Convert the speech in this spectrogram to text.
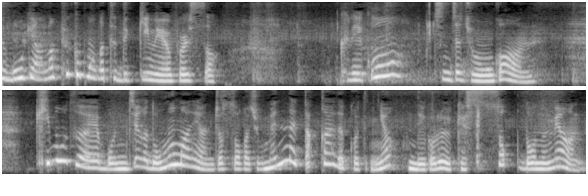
어, 이제 목이 안 아플 것만 같은 느낌이에요, 벌써. 그리고 진짜 좋은 건 키보드에 먼지가 너무 많이 앉았어가지고 맨날 닦아야 됐거든요. 근데 이거를 이렇게 쏙 넣어놓으면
